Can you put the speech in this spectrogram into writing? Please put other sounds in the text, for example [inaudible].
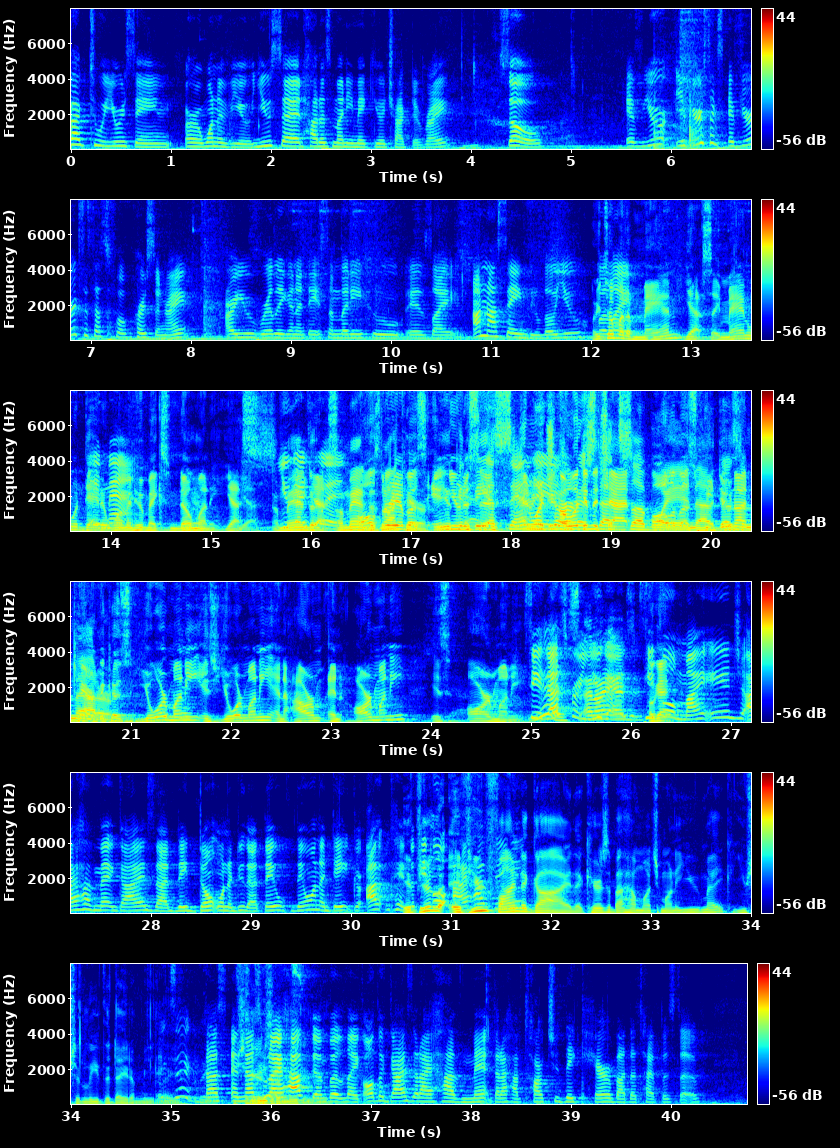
back to what you were saying, or one of you, you said, "How does money make you attractive?" Right. So, if you're if you're if you're a successful person, right? Are you really gonna date somebody who is like? I'm not saying below you. Are you but talking about a man? Yes, a man would date A a, woman who makes no money. Yes. Yes. A You man, guys does, would. a man all does three not of care. us in You can be a unison. and sandwich you go look in the artist at chat. Subway all of us, and, uh, we do not doesn't care because your money is your money, and our and our money is our money. See, Yes, that's for you guys. People Okay. my age, I have met guys that they don't want to do that. They they want to date. Girl. I, okay, the If you people I if you have find a guy that cares about how much money you make, you should leave the date immediately. Exactly. That's and that's what I have done. But like all the guys that I have met, that I have talked to, they care about that type of stuff.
